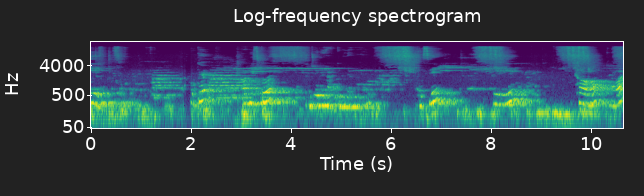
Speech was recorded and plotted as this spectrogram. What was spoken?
ए ओके अब इसको जोड़े है ऐसे ए ठ और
